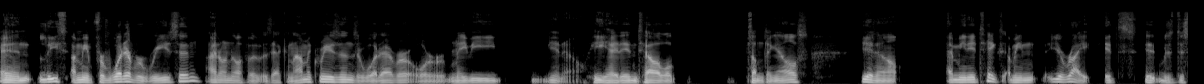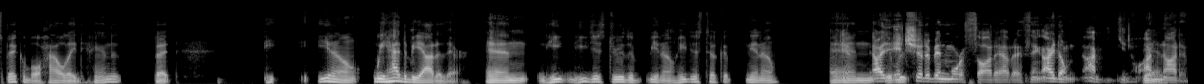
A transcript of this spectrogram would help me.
and at least, I mean, for whatever reason, I don't know if it was economic reasons or whatever, or maybe you know he had intel something else. You know, I mean, it takes. I mean, you're right. It's it was despicable how they'd handled, but he, you know, we had to be out of there, and he he just drew the, you know, he just took it, you know, and I, it it should have been more thought out. I think. I don't. I'm. You know. Yeah. I'm not a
